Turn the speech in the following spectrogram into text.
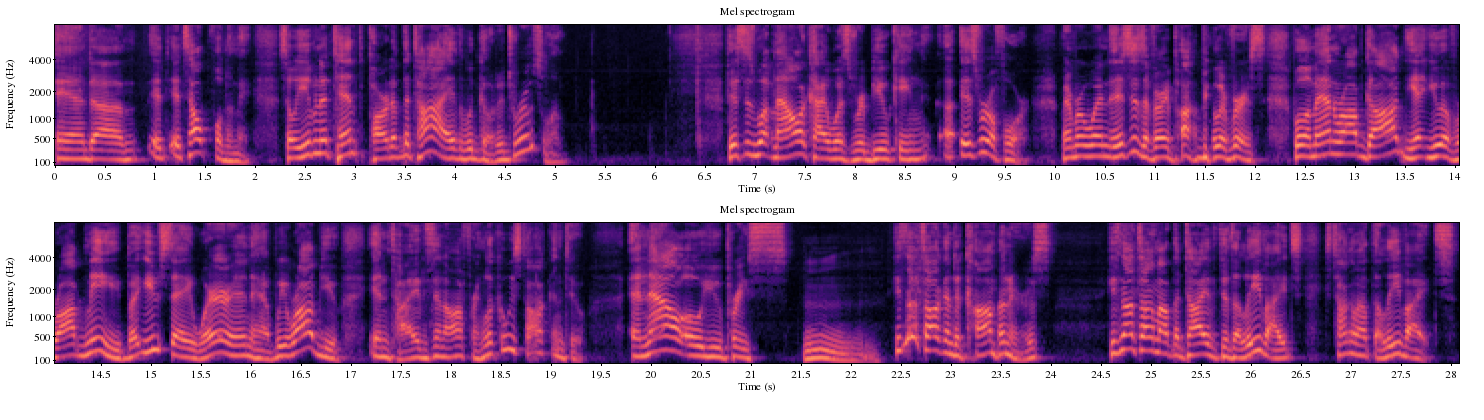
and um, it, it's helpful to me. So even a tenth part of the tithe would go to Jerusalem. This is what Malachi was rebuking uh, Israel for. Remember when this is a very popular verse. Will a man rob God? Yet you have robbed me. But you say, Wherein have we robbed you? In tithes and offering. Look who he's talking to. And now, O you priests. He's not talking to commoners. He's not talking about the tithe to the Levites. He's talking about the Levites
